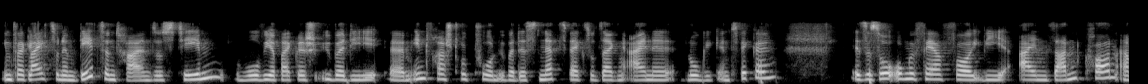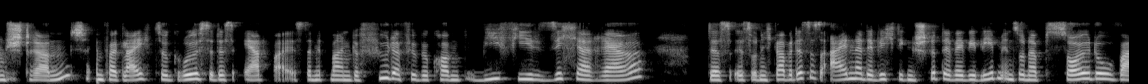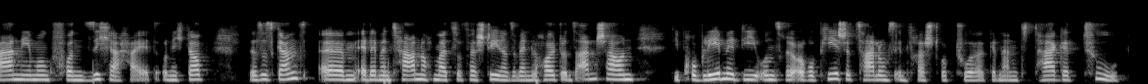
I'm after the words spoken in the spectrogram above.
Im Vergleich zu einem dezentralen System, wo wir praktisch über die ähm, Infrastruktur und über das Netzwerk sozusagen eine Logik entwickeln, ist es so ungefähr vor wie ein Sandkorn am Strand im Vergleich zur Größe des Erdballs, damit man ein Gefühl dafür bekommt, wie viel sicherer das ist. Und ich glaube, das ist einer der wichtigen Schritte, weil wir leben in so einer Pseudo-Wahrnehmung von Sicherheit. Und ich glaube, das ist ganz ähm, elementar nochmal zu verstehen. Also wenn wir heute uns anschauen, die Probleme, die unsere europäische Zahlungsinfrastruktur, genannt Target 2,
